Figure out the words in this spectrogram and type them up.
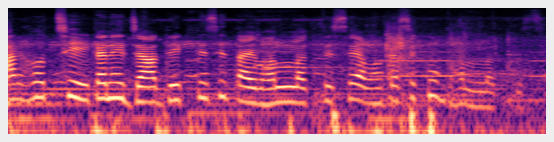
আর হচ্ছে এখানে যা দেখতেছি তাই ভালো লাগতেছে। আমার কাছে খুব ভালো লাগতেছে।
